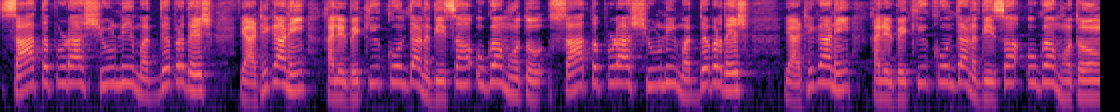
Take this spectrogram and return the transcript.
सातपुडा शिवणी मध्य प्रदेश या ठिकाणी खालीलपैकी कोणत्या नदीचा उगम होतो? सातपुडा शिवणी मध्य प्रदेश या ठिकाणी खालीलपैकी कोणत्या नदीचा उगम होतो?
